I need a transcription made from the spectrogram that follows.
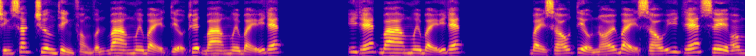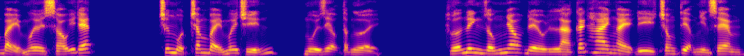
Chính xác chương thỉnh phỏng vấn 37 tiểu thuyết 37 XS. XS 37 XS. 76 tiểu nói 76 XSC om 76 XS. chương 179, mùi rượu tập người. Hứa ninh giống nhau đều là cách hai ngày đi trong tiệm nhìn xem,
